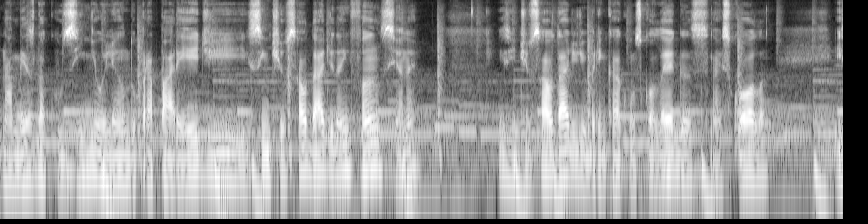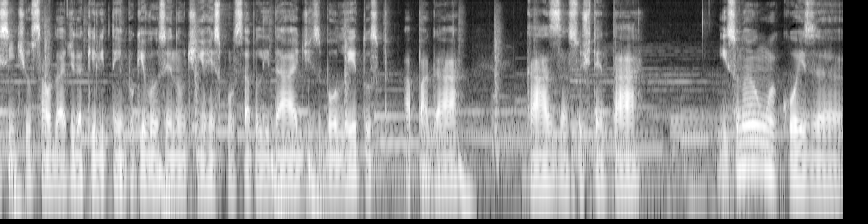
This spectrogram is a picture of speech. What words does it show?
na mesa da cozinha olhando para a parede e sentiu saudade da infância, né? E sentiu saudade de brincar com os colegas na escola e sentiu saudade daquele tempo que você não tinha responsabilidades, boletos a pagar, casa a sustentar. Isso não é uma coisa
